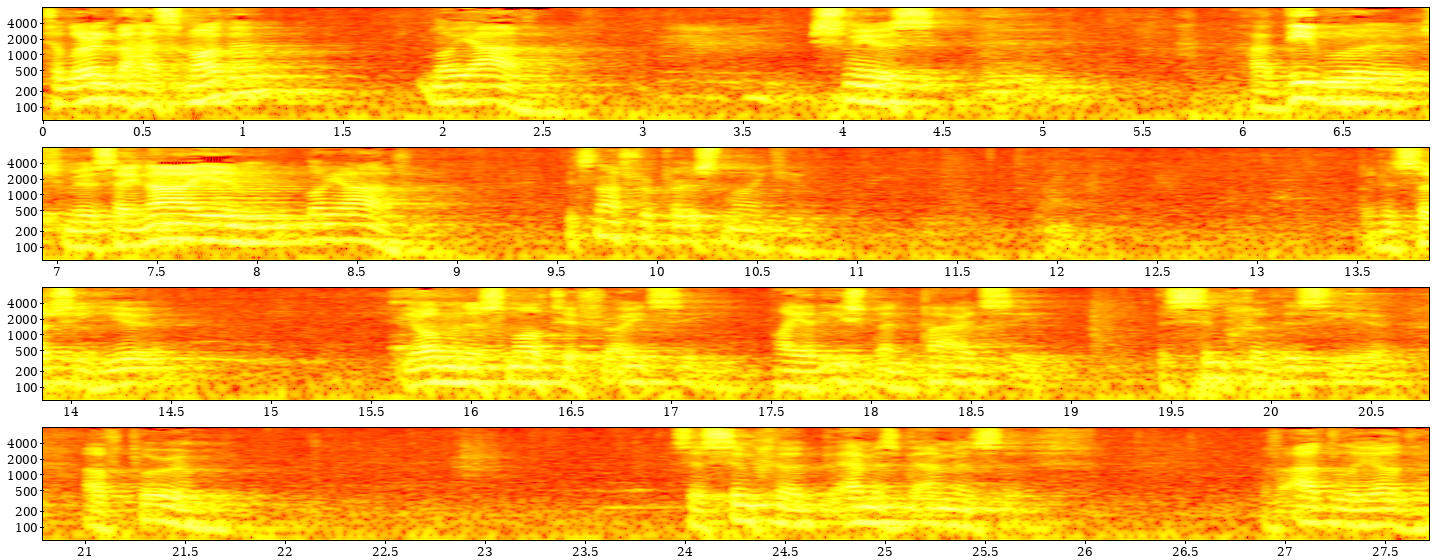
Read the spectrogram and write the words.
To learn Bahasmada, Lo Yavra. Shmirs Hadibur, Shmir Sainayim, Lo Yav. It's not for a person like you. But in such a year, Yom Nismal Tifraitzi, Hayad Ish Ben Partzi, the Simcha of this year of Purim, it's a Simcha Be'emes Be'emes of, of Ad Liyada,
